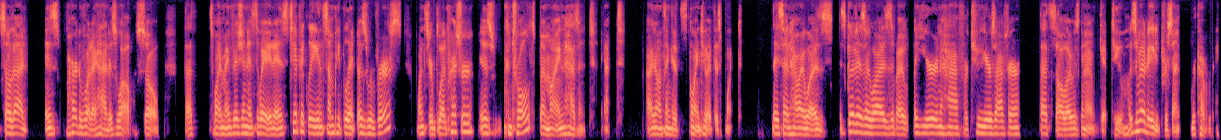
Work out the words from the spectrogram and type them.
So that is part of what I had as well. So that's that's why my vision is the way it is. Typically, in some people, it does reverse once your blood pressure is controlled, but mine hasn't yet. I don't think it's going to at this point. They said how I was as good as I was about a year and a half or two years after. That's all I was going to get to. It was about 80% recovery.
